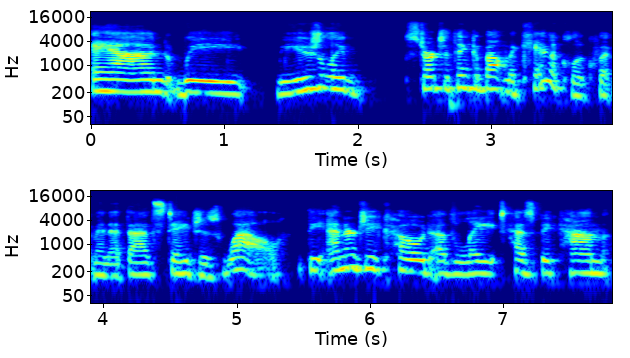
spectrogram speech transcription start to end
And we, we usually start to think about mechanical equipment at that stage as well. The energy code of late has become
